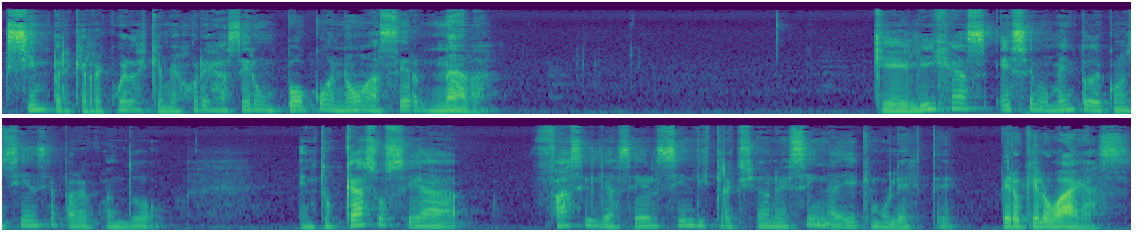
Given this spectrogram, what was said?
siempre que recuerdes que mejor es hacer un poco a no hacer nada que elijas ese momento de conciencia para cuando en tu caso sea fácil de hacer, sin distracciones, sin nadie que moleste, pero que lo hagas.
